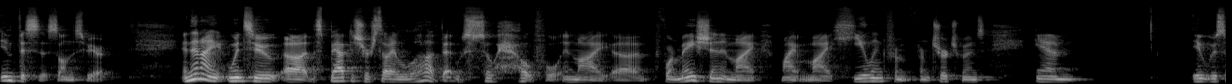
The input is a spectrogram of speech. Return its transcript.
emphasis on the Spirit. And then I went to uh, this Baptist church that I loved that was so helpful in my uh, formation and my my my healing from from church wounds. And it was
